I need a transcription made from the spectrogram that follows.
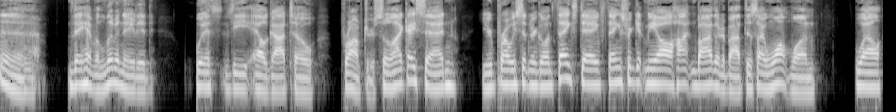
eh, they have eliminated with the Elgato prompter. So, like I said, you're probably sitting there going, Thanks, Dave. Thanks for getting me all hot and bothered about this. I want one. Well,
